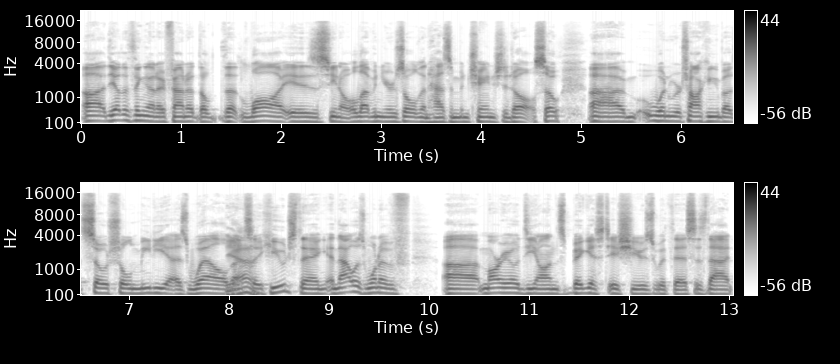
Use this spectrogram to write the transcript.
Uh, the other thing that I found out the, that law is you know 11 years old and hasn't been changed at all. So um, when we're talking about social media as well, yeah. that's a huge thing, and that was one of. Uh, Mario Dion's biggest issues with this is that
